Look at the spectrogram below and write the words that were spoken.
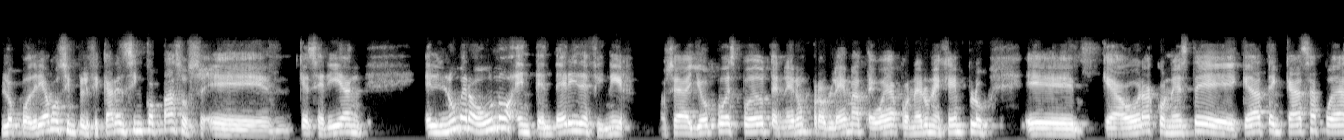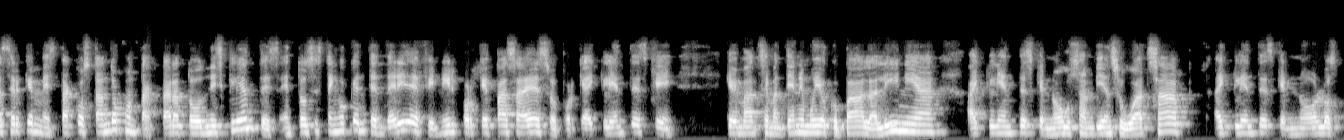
lo podríamos simplificar en cinco pasos, que serían el número uno, entender y definir. O sea, yo pues puedo tener un problema, te voy a poner un ejemplo, eh, que ahora con este quédate en casa puede hacer que me está costando contactar a todos mis clientes. Entonces tengo que entender y definir por qué pasa eso, porque hay clientes que, que se mantiene muy ocupada la línea, hay clientes que no usan bien su WhatsApp, hay clientes que no los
